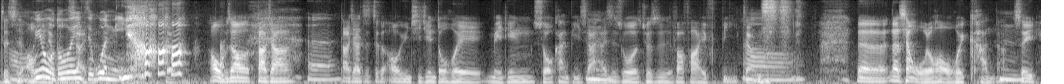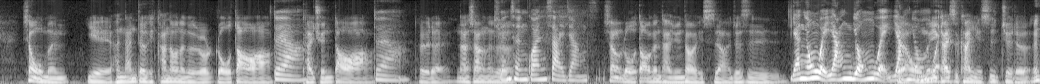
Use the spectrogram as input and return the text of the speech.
这次奥运、哦，因为我都会一直问你。啊，我不知道大家，嗯，大家在这个奥运期间都会每天收看比赛，嗯、还是说就是发发 FB 这样子？哦、那那像我的话，我会看啊，嗯、所以像我们也很难得可以看到那个柔柔道啊，对啊，跆拳道啊，对啊，对不对？那像那个全程观赛这样子，像柔道跟跆拳道也是啊，就是杨永伟，杨永伟，杨勇纬。我们一开始看也是觉得，哎。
